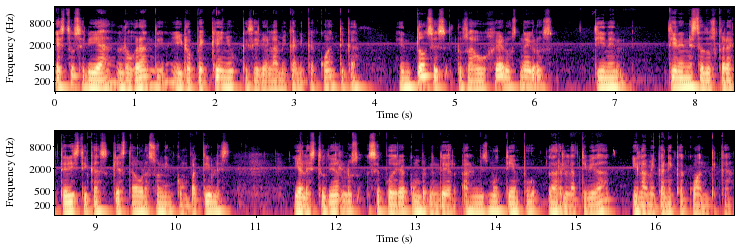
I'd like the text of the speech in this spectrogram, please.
Esto sería lo grande y lo pequeño, que sería la mecánica cuántica. Entonces, los agujeros negros tienen, tienen estas dos características que hasta ahora son incompatibles y al estudiarlos se podría comprender al mismo tiempo la relatividad y la mecánica cuántica.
